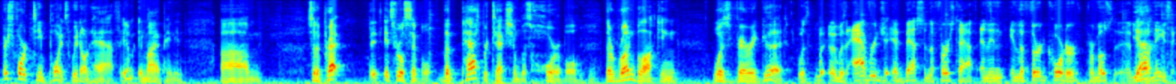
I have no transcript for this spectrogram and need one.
there's 14 points we don't have, in, in my opinion. Um, so the prep, it, it's real simple. The pass protection was horrible. Mm-hmm. The run blocking was very good. was it was average at best in the first half, and then in the third quarter, for most, it was Yeah, amazing.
